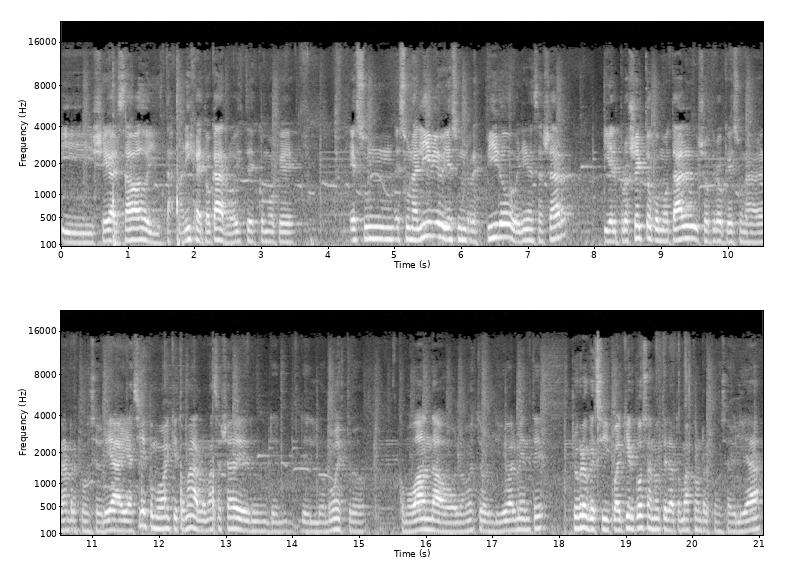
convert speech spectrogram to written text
y llega el sábado y estás manija de tocarlo, ¿viste? Es como que es un, es un alivio y es un respiro venir a ensayar y el proyecto como tal yo creo que es una gran responsabilidad y así es como hay que tomarlo, más allá de, de- de lo nuestro como banda o lo nuestro individualmente. Yo creo que si cualquier cosa no te la tomás con responsabilidad,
